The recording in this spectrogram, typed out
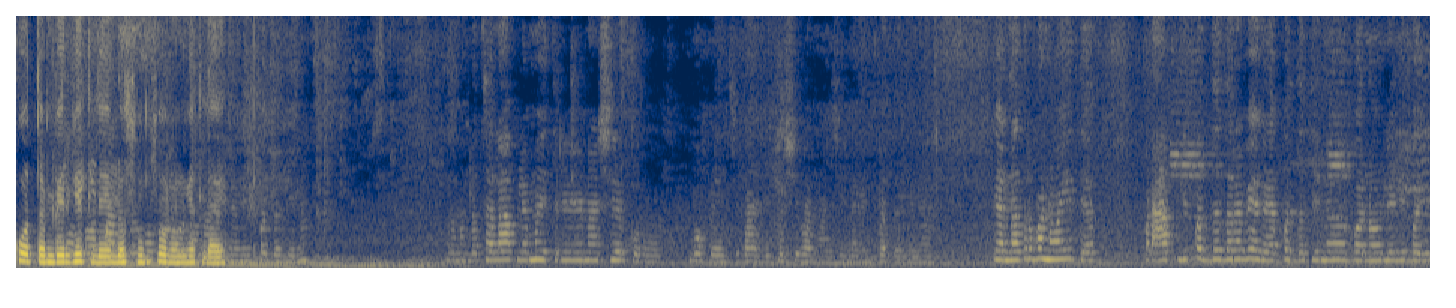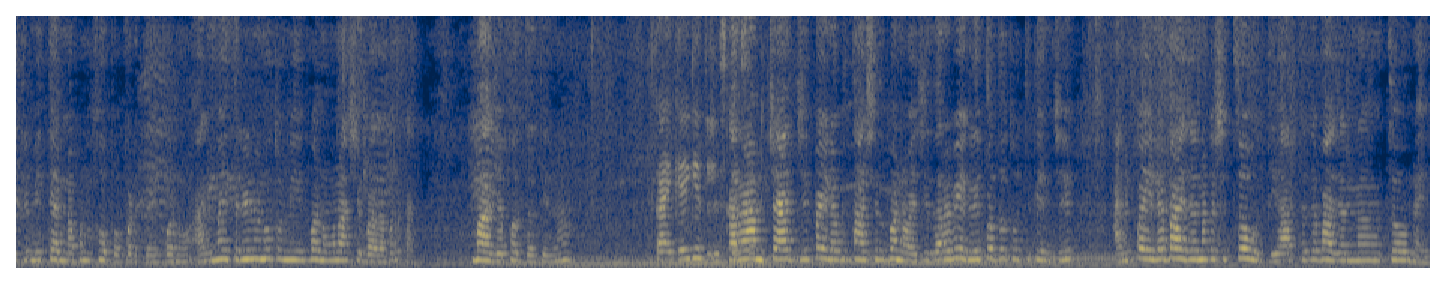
कोथिंबीर घेतले लसूण सोलून घेतला आहे पद्धतीनं तर म्हटलं चला आपल्या मैत्रिणींना शेअर करू भोपळ्याची भाजी कशी बनवायची नवीन पद्धतीनं. त्यांना तर बनवा येतात पण आपली पद्धत जरा वेगळ्या पद्धतीनं बनवलेली बघितली मी त्यांना पण सोपं पडतंय बनवून. आणि मैत्रिणीनं तुम्ही बनवून अशी बघा बरं का माझ्या पद्धतीनं. काय काय घेतलीस कारण आमची आजी पहिल्यापासून अशीच बनवायची जरा वेगळी पद्धत होती त्यांची. आणि पहिल्या भाज्यांना कशी चव होती आत्ताच्या भाज्यांना चव नाही.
